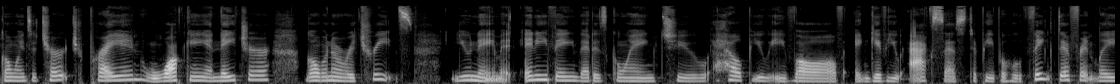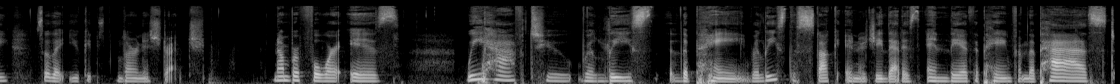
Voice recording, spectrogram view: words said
going to church, praying, walking in nature, going on retreats, you name it. Anything that is going to help you evolve and give you access to people who think differently so that you can learn and stretch. Number four is we have to release the pain, release the stuck energy that is in there, the pain from the past.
